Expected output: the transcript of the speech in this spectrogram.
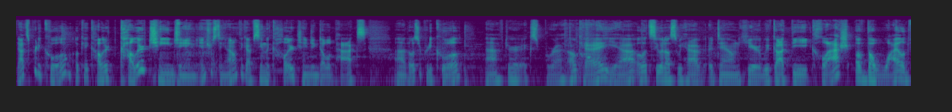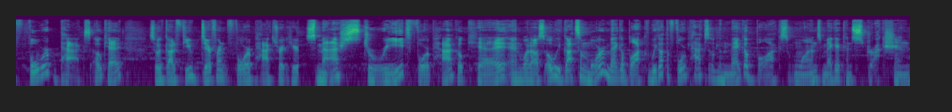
That's pretty cool. Okay, color color changing. Interesting. I don't think I've seen the color changing double packs. Uh, those are pretty cool. After Express. Okay, yeah. Well, let's see what else we have down here. We've got the Clash of the Wild four packs. Okay. So we've got a few different four packs right here. Smash Street four pack, okay. And what else? Oh, we've got some more Mega Block. We got the four packs of the Mega Bloks ones, Mega Construction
